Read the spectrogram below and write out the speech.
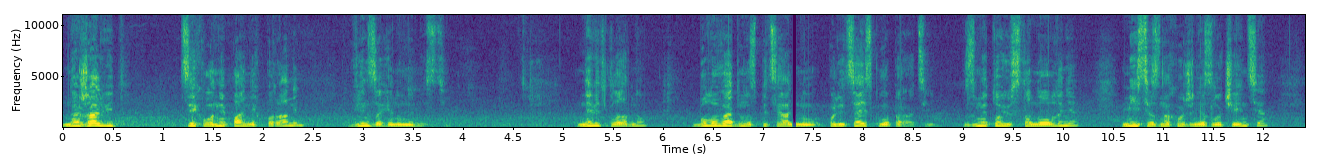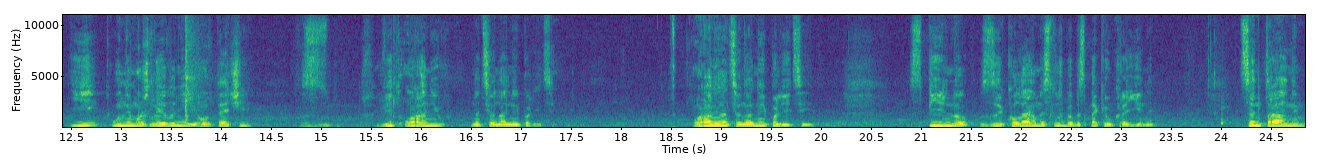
На жаль, від цих вогнепальних поранень він загинув на місці. Невідкладно було введено спеціальну поліцейську операцію з метою встановлення місця знаходження злочинця і унеможливлення його втечі від органів Національної поліції. Органи Національної поліції спільно з колегами Служби безпеки України, Центральним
